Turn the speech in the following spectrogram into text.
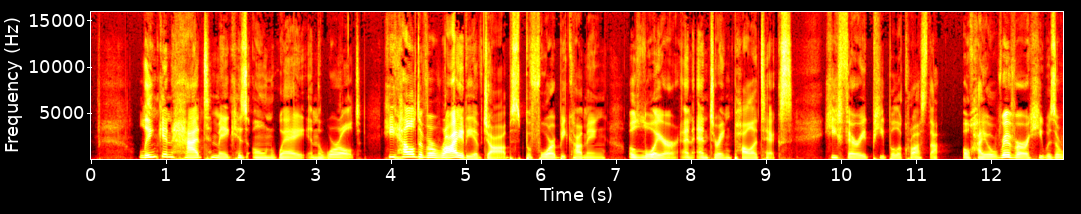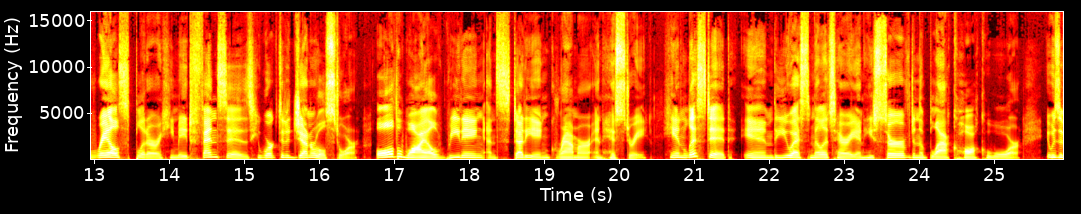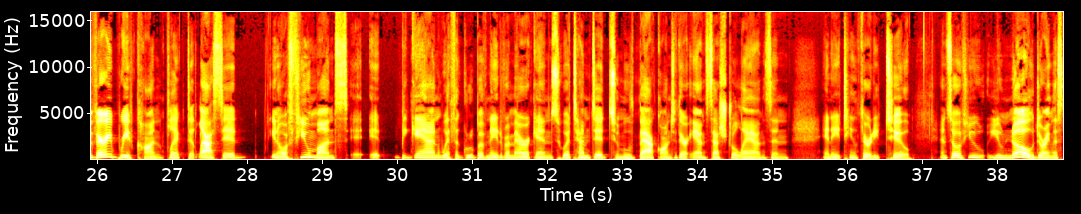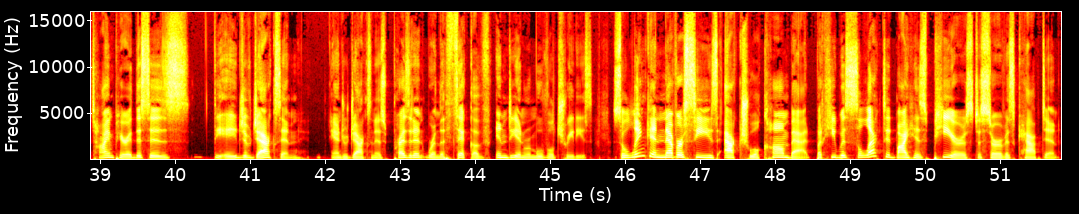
Lincoln had to make his own way in the world. He held a variety of jobs before becoming a lawyer and entering politics. He ferried people across the Ohio River, he was a rail splitter, he made fences, he worked at a general store, all the while reading and studying grammar and history. He enlisted in the U.S. military and he served in the Black Hawk War. It was a very brief conflict. It lasted, you know, a few months. It began with a group of Native Americans who attempted to move back onto their ancestral lands in, in 1832. And so, if you you know during this time period, this is the age of Jackson. Andrew Jackson is president. We're in the thick of Indian removal treaties. So Lincoln never sees actual combat, but he was selected by his peers to serve as captain.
